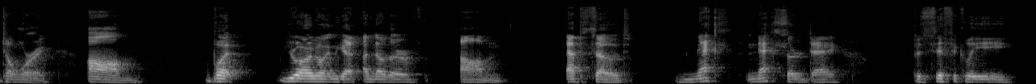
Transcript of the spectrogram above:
don't worry. Um, but you are going to get another um episode next next Thursday, specifically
